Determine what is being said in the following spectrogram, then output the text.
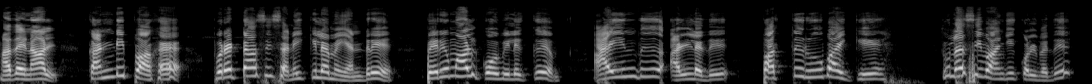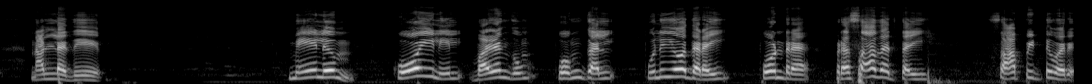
அதனால் கண்டிப்பாக புரட்டாசி சனிக்கிழமை அன்று பெருமாள் கோவிலுக்கு ஐந்து அல்லது பத்து ரூபாய்க்கு துளசி வாங்கிக் கொள்வது நல்லது. மேலும் கோயிலில் வழங்கும் பொங்கல் புளியோதரை போன்ற பிரசாதத்தை சாப்பிட்டு வரு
